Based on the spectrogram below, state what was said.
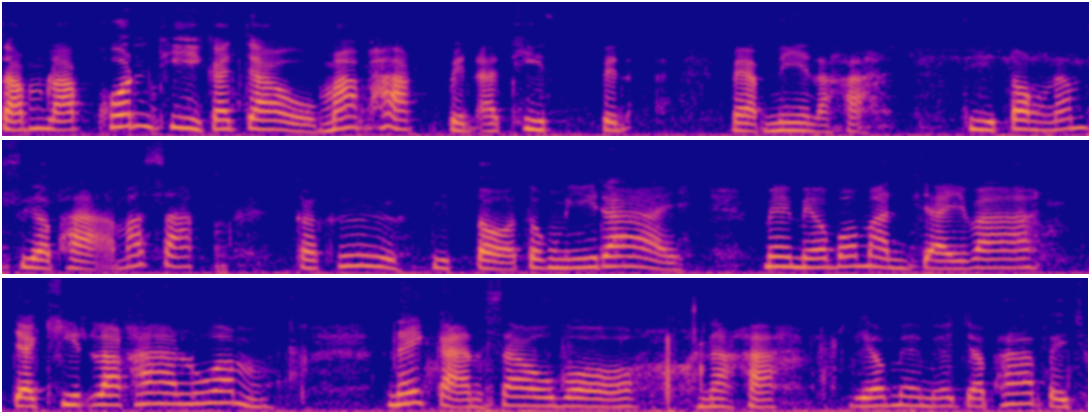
สำหรับคนที่กระเจ้ามาพักเป็นอาทิตย์เป็นแบบนี้นะคะ ที่ต้องน้ำเสื้อผ้ามาซักก็คือติดต่อตรงนี้ได้ แม่เมียวบ่มั่นใจว่าจะคิดราคาร่วมในการเซาบอนะคะ เดี๋ยวแม่เมียวจะพาไปช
